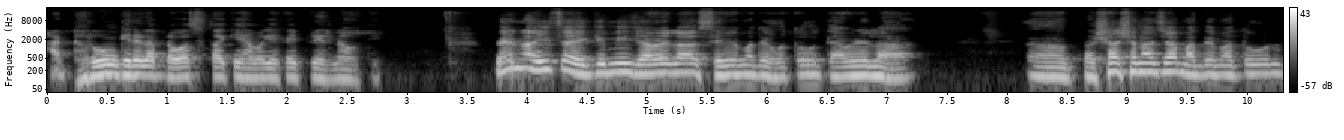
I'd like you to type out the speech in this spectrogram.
हा ठरवून केलेला प्रवास होता की ह्यामागे काही प्रेरणा होती? प्रेरणा हीच आहे की मी ज्यावेळेला सेवेमध्ये होतो त्यावेळेला प्रशासनाच्या माध्यमातून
